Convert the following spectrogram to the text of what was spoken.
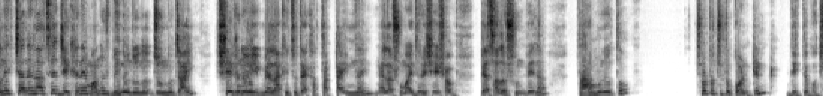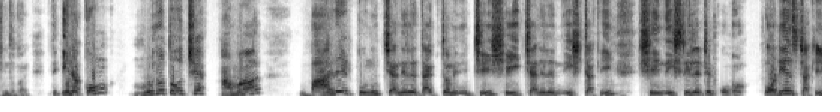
অনেক চ্যানেল আছে যেখানে মানুষ বিনোদনের জন্য যায়। সেখানে ওই মেলা কিছু দেখার তার টাইম নাই। মেলা সময় ধরে সেই সব পেশালো শুনবে না। তারা মূলত ছোট ছোট কন্টেন্ট দেখতে পছন্দ করে। এরকম মূলত হচ্ছে আমার বাইরের কোন চ্যানেলের দায়িত্ব আমি নিচ্ছি। সেই চ্যানেলের নিশটা কি? সেই নিশ রিলেটেড অডিয়েন্সটা কি?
